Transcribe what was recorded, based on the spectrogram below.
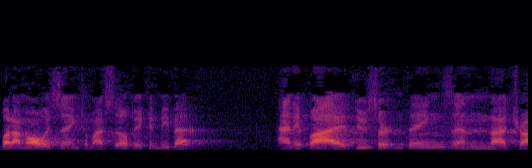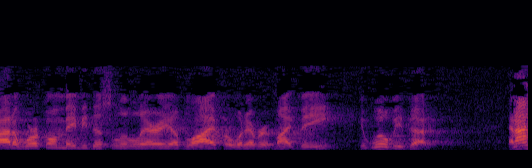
But I'm always saying to myself, it can be better. And if I do certain things and I try to work on maybe this little area of life or whatever it might be, it will be better. And I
